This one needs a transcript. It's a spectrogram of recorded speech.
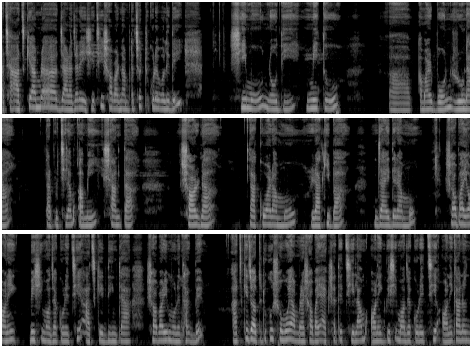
আচ্ছা আজকে আমরা যারা যারা এসেছি, সবার নামটা ছোট্ট করে বলে দিই। শিমু, নদী, মিতু আমার বোন রুনা, তারপর ছিলাম আমি, শান্তা, স্বর্ণা, তাকুয়ার আম্মু, রাকিবা, জাইদের আম্মু। সবাই অনেক বেশি মজা করেছি। আজকের দিনটা সবারই মনে থাকবে। আজকে যতটুকু সময় আমরা সবাই একসাথে ছিলাম, অনেক বেশি মজা করেছি, অনেক আনন্দ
